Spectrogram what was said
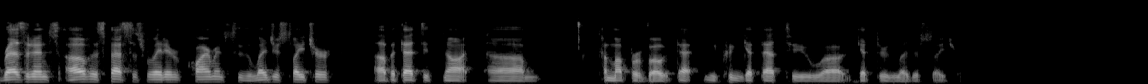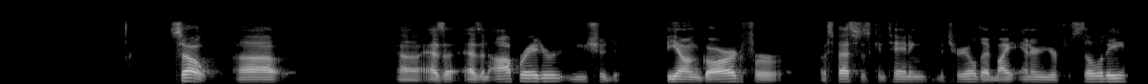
residents of asbestos related requirements to the legislature, uh, but that did not um, come up or vote. That we couldn't get that to get through the legislature. So uh, uh, as, a, as an operator, you should be on guard for asbestos containing material that might enter your facility.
